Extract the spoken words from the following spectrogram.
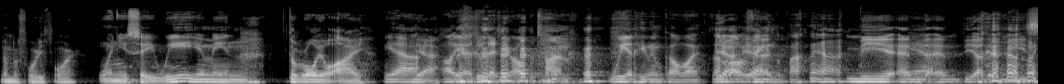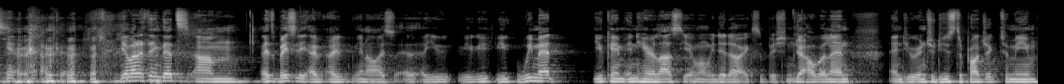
Number 44, When you say we, you mean the Royal Eye. yeah? Yeah. Oh yeah, I do that here all the time. we at Helium Cowboy. Yeah, a lot of yeah. things in the past. Yeah. Me and Yeah. and the other me's. yeah, okay. yeah, but I think that's um, it's basically I, I you know I, uh, you, you you we met you came in here last year when we did our exhibition Yeah. Cowboyland and you introduced the project to me.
